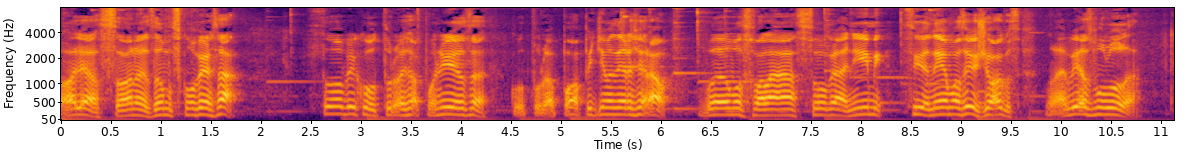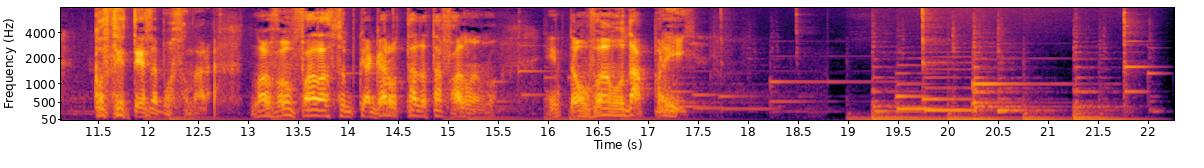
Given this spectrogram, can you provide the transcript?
Olha só, nós vamos conversar sobre cultura japonesa, cultura pop de maneira geral. Vamos falar sobre anime, cinemas e jogos, não é mesmo, Lula? Com certeza, Bolsonaro. Nós vamos falar sobre o que a garotada tá falando. Então vamos dar play.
